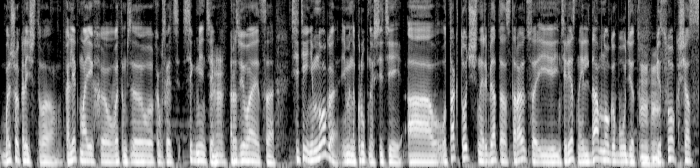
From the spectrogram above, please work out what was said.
большое количество коллег моих э, в этом, э, как бы сказать, сегменте Мгм. развивается. Сетей немного, именно крупных сетей, а вот так точечно ребята стараются, и интересно, и льда много будет, Мгм. песок сейчас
